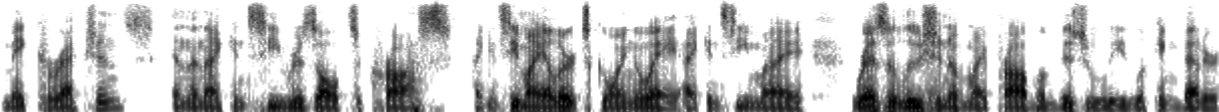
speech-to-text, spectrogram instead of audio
make corrections, and then I can see results across. I can see my alerts going away. I can see my resolution of my problem visually looking better.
